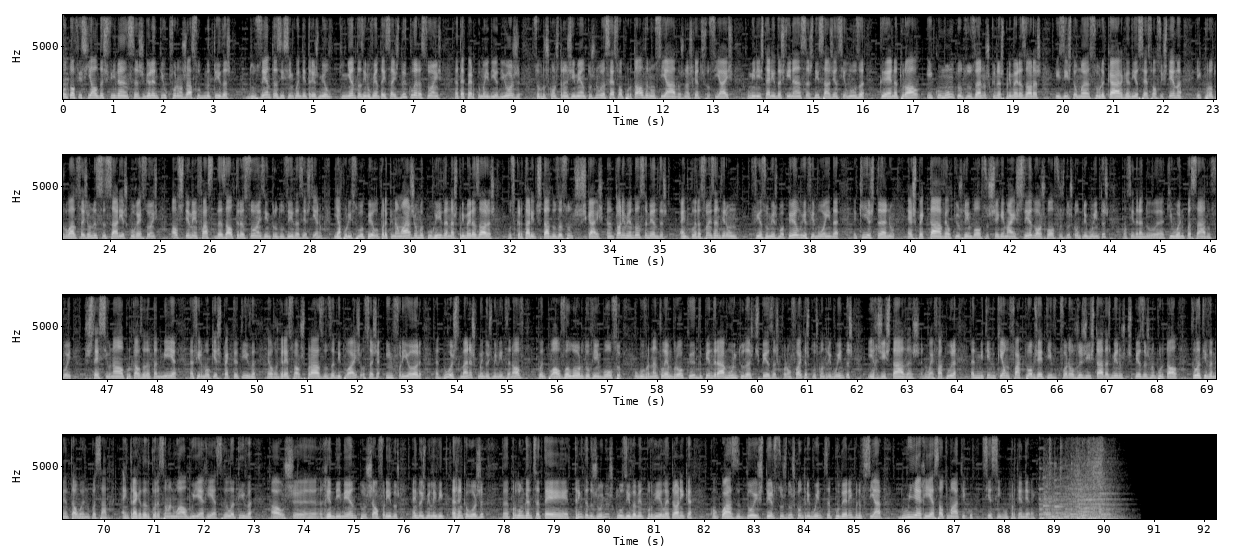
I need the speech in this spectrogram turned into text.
fonte oficial das finanças garantiu que foram já submetidas 253.596 declarações até perto do meio-dia de hoje sobre os constrangimentos no acesso ao portal denunciados nas redes sociais. O Ministério das Finanças disse à agência Lusa que é natural e comum todos os anos que nas primeiras horas exista uma sobrecarga de acesso ao sistema e que, por outro lado, sejam necessárias correções ao sistema em face das alterações introduzidas este ano. E há por isso o apelo para que não haja uma corrida nas primeiras horas. O secretário de Estado dos Assuntos Fiscais, António Mendonça Mendes, em declarações ante 1 fez o mesmo apelo e afirmou ainda que este ano é expectável que os reembolsos cheguem mais cedo aos bolsos dos contribuintes, considerando eh, que o ano passado foi excepcional por causa da pandemia. Afirmou que a expectativa é o regresso aos prazos habituais, ou seja, inferior a duas semanas, como em 2019. Quanto ao valor do reembolso, o governante lembrou que dependerá muito das despesas que foram feitas pelos contribuintes e registadas no e-fatura, admitindo que é um facto objetivo que foram registadas menos despesas no portal relativamente ao ano passado. A entrega da declaração anual do IRS relativa aos eh, rendimentos auferidos em 2020 arranca hoje, eh, prolongando-se até 30 de junho, exclusivamente por via eletrónica com quase dois terços dos contribuintes a poderem beneficiar do IRS automático, se assim o pretenderem.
